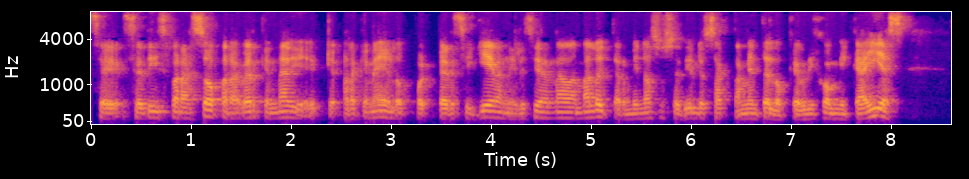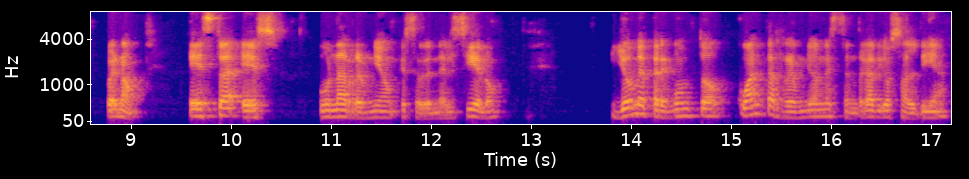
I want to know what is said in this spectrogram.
se, disfrazó para ver que nadie, que, para que nadie lo persiguiera ni le hiciera nada malo y terminó sucediendo exactamente lo que dijo Micaías. Bueno, esta es una reunión que se da en el cielo. Yo me pregunto, ¿cuántas reuniones tendrá Dios al día?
